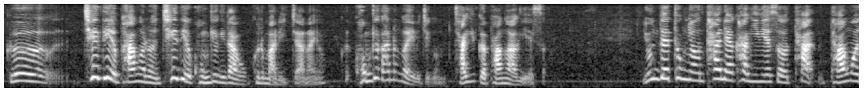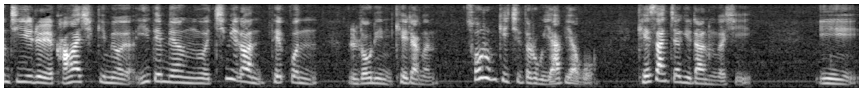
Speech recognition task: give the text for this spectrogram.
그 최대의 방어는 최대의 공격이라고 그런 말이 있잖아요. 그 공격하는 거예요 지금 자기 걸 방어하기 위해서. 윤 대통령 탄핵하기 위해서 타, 당원 지위를 강화시키며 이대명의 치밀한 대권을 노린 계략은 소름 끼치도록 야비하고 계산적이라는 것이 이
